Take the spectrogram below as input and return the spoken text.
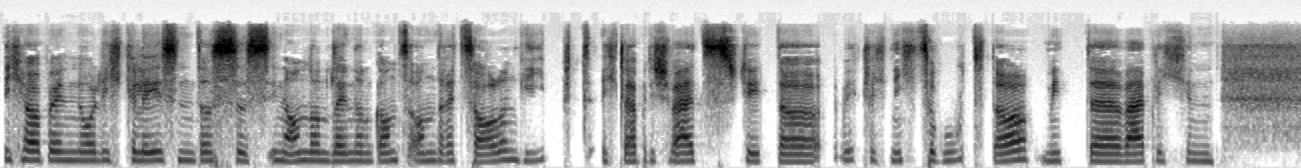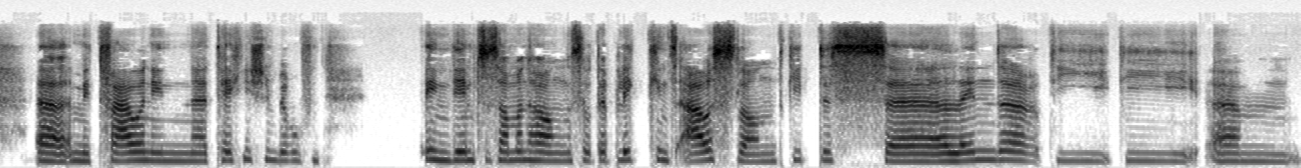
ich habe neulich gelesen, dass es in anderen Ländern ganz andere Zahlen gibt. Ich glaube, die Schweiz steht da wirklich nicht so gut da mit äh, weiblichen, äh, mit Frauen in äh, technischen Berufen. In dem Zusammenhang so der Blick ins Ausland, gibt es äh, Länder, die, die, ähm,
